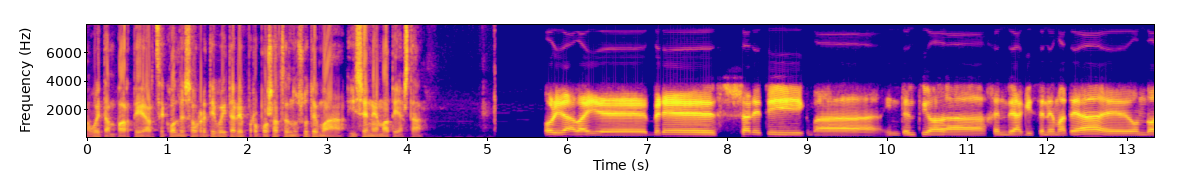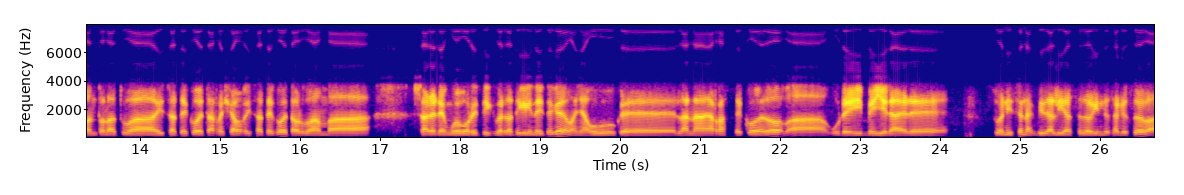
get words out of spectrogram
hauetan parte hartzeko alde zaurretik baita ere proposatzen duzute ba, izen ematea, ezta? Hori da, bai, e, bere zaretik ba, intentzioa da jendeak izen ematea, e, ondo antolatua izateko eta arrexago izateko, eta orduan ba, sareren weborritik bertatik egin daiteke, baina guk e, lana errazteko edo, ba, gure imeiera ere zuen izenak bidalia edo egin dezakezu, ba,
